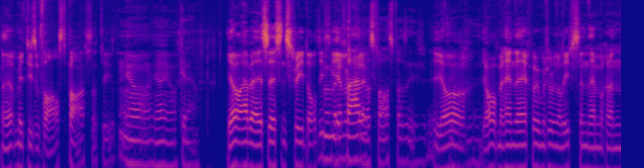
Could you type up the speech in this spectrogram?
ja, mit diesem Fastpass natürlich. Ja, ja, ja, genau. Ja, eben Assassin's Creed Odyssey. Haben wir erklären, was Fastpass ist? Ja, ja, wir haben eigentlich, weil wir Journalist sind, haben wir können,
